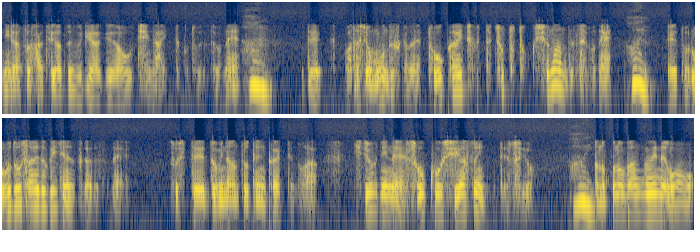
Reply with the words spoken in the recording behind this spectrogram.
2月、8月の売り上げが落ちないってことですよね。はい、で、私思うんですけどね、東海地区ってちょっと特殊なんですよね。はい、えっ、ー、と、ロードサイドビジネスがですね、そしてドミナント展開っていうのは、非常にね、走行しやすいんですよ。はい、あのこの番組でも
